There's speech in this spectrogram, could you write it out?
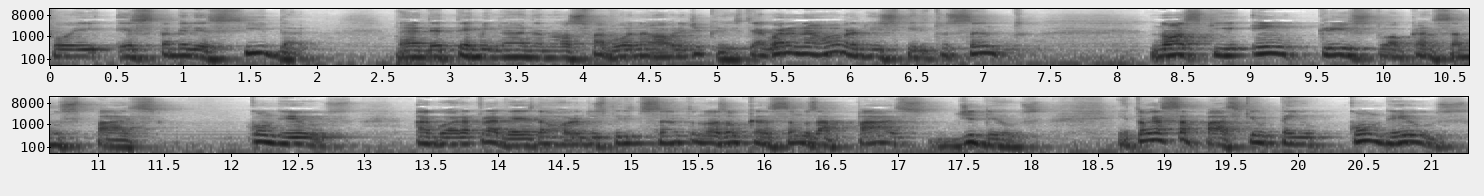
foi estabelecida né, determinada a nosso favor na obra de Cristo. E agora, na obra do Espírito Santo, nós que em Cristo alcançamos paz com Deus, agora, através da obra do Espírito Santo, nós alcançamos a paz de Deus. Então, essa paz que eu tenho com Deus,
